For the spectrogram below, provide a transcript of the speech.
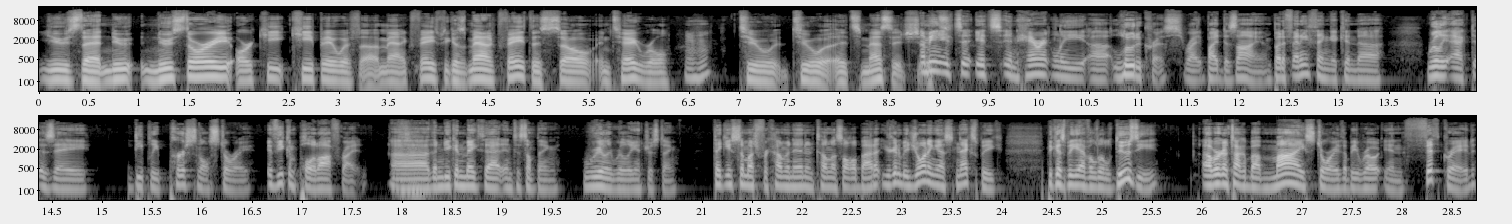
use that new new story or keep keep it with uh, Manic Faith because Manic Faith is so integral Mm-hmm. To to its message. I mean, it's it's inherently uh, ludicrous, right, by design. But if anything, it can uh, really act as a deeply personal story if you can pull it off right. Uh, then you can make that into something really, really interesting. Thank you so much for coming in and telling us all about it. You're going to be joining us next week because we have a little doozy. Uh, we're going to talk about my story that we wrote in fifth grade,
